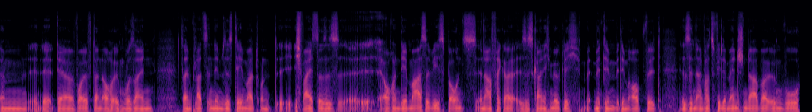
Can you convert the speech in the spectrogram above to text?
ähm, der, der, Wolf dann auch irgendwo seinen, seinen Platz in dem System hat. Und ich weiß, dass es äh, auch in dem Maße, wie es bei uns in Afrika ist, es gar nicht möglich mit, mit, dem, mit dem Raubwild. Es sind einfach zu viele Menschen da, aber irgendwo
